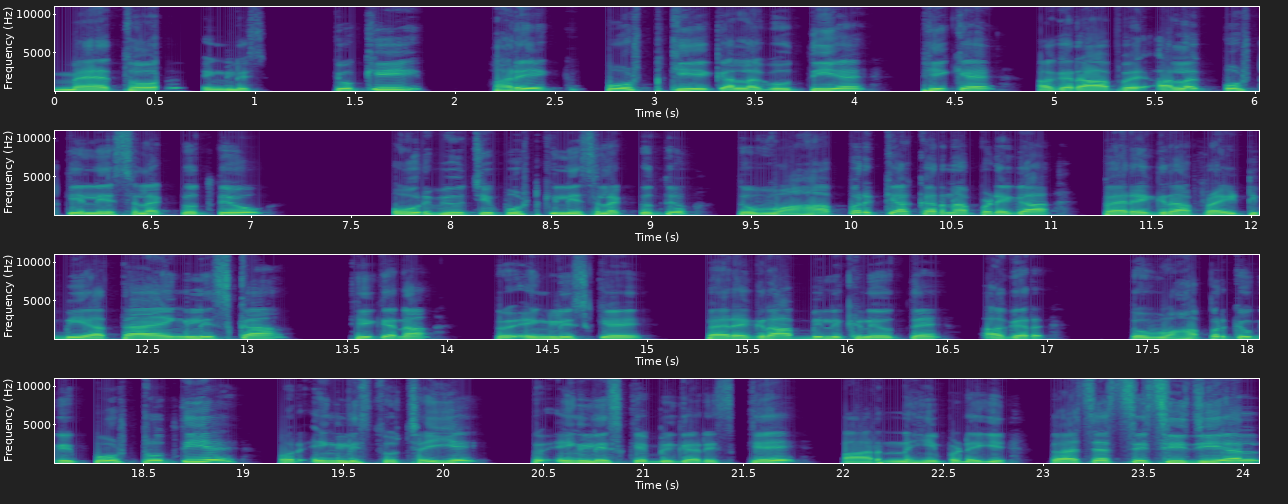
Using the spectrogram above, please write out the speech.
मैथ और इंग्लिश क्योंकि हर एक पोस्ट की एक अलग होती है, ठीक है? अगर आप अलग पोस्ट के लिए सिलेक्ट होते हो, और भी ऊँची पोस्ट के लिए सिलेक्ट होते हो तो वहाँ पर क्या करना पड़ेगा? पैराग्राफ राइट भी आता है इंग्लिश का, ठीक है ना? तो इंग्लिश के पैराग्राफ भी लिखने होते हैं। अगर तो वहाँ पर क्योंकि पोस्ट होती है, और इंग्लिश तो चाहिए तो इंग्लिश के बिगर इसके पार नहीं पड़ेगी। तो एस एस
